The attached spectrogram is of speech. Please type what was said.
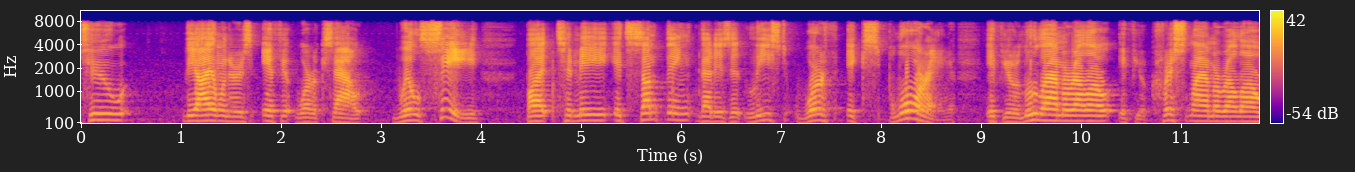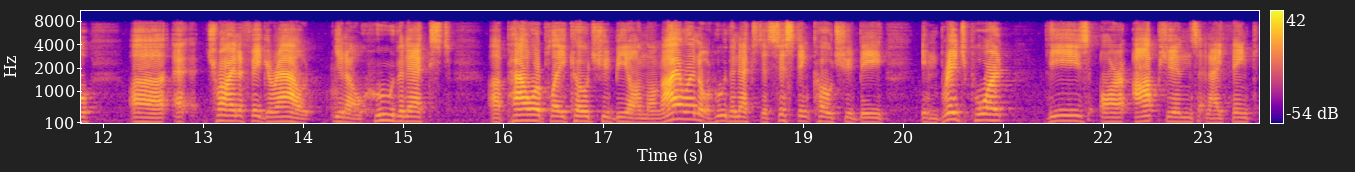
to the Islanders if it works out. We'll see. But to me, it's something that is at least worth exploring. If you're Lou Lamoriello, if you're Chris Lamoriello, uh, trying to figure out, you know, who the next uh, power play coach should be on Long Island or who the next assistant coach should be in Bridgeport. These are options, and I think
